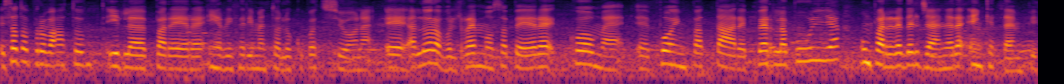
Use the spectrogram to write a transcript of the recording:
È stato approvato il parere in riferimento all'occupazione e allora vorremmo sapere come eh, può impattare per la Puglia un parere del genere e in che tempi.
